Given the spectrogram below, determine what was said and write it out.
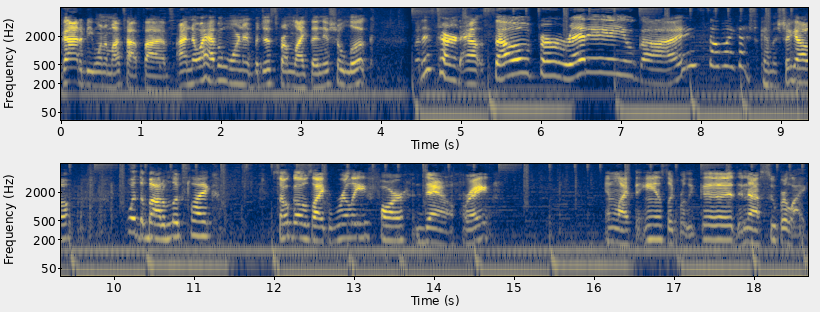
gotta be one of my top fives. I know I haven't worn it, but just from like the initial look, but it's turned out so pretty, you guys. Oh my gosh, okay, I'm gonna show y'all what the bottom looks like. So it goes like really far down, right? And like the ends look really good. They're not super like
